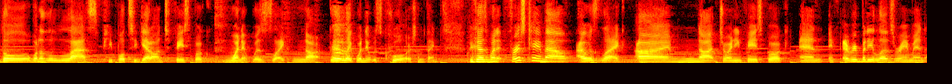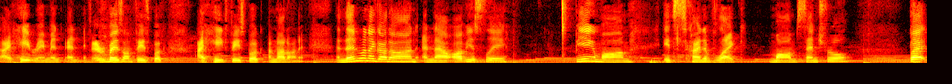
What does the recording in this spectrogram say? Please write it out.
the one of the last people to get onto Facebook when it was like not uh, like when it was cool or something. Because when it first came out, I was like, I'm not joining Facebook and if everybody loves Raymond, I hate Raymond and if everybody's on Facebook, I hate Facebook, I'm not on it. And then when I got on and now obviously being a mom, it's kind of like mom central. But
